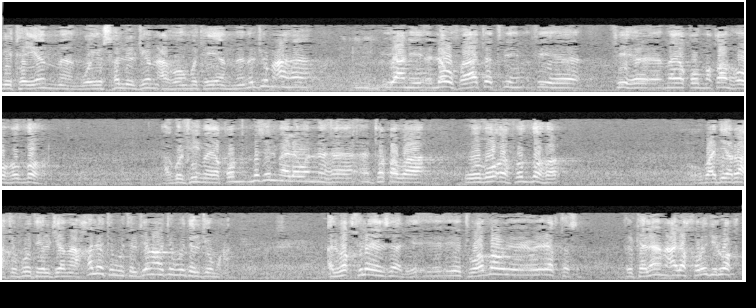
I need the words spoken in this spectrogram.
يتيمم ويصلي الجمعة وهو متيمم الجمعة يعني لو فاتت فيه فيه فيه ما يقوم مقامه وهو الظهر. أقول فيه ما يقوم مثل ما لو أنه انتقض وضوءه في الظهر. وبعدين راح تفوته الجماعة. خليه تفوت الجماعة وتفوت الجمعة. الوقت لا يزال يتوضأ ويغتسل الكلام على خروج الوقت.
